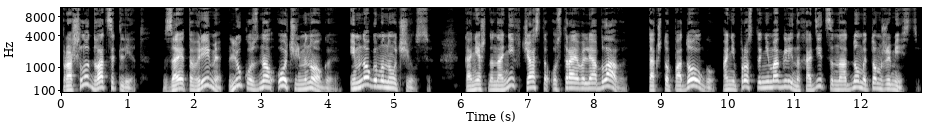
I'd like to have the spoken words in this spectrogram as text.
Прошло 20 лет. За это время Люк узнал очень многое и многому научился. Конечно, на них часто устраивали облавы, так что подолгу они просто не могли находиться на одном и том же месте.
